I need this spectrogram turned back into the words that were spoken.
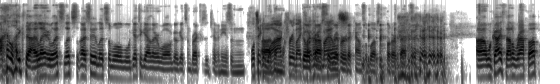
I like that. I like. Well, let's let's. I say let's. We'll we'll get together. We'll all go get some breakfast at Tiffany's and We'll take a uh, walk for like go 500 across miles. the river to Council Bluffs and put our bets in. Uh, well, guys, that'll wrap up.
